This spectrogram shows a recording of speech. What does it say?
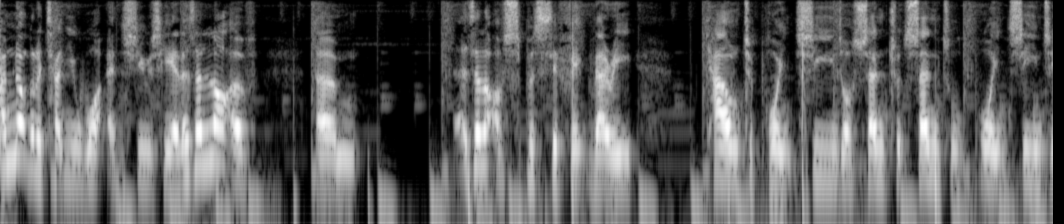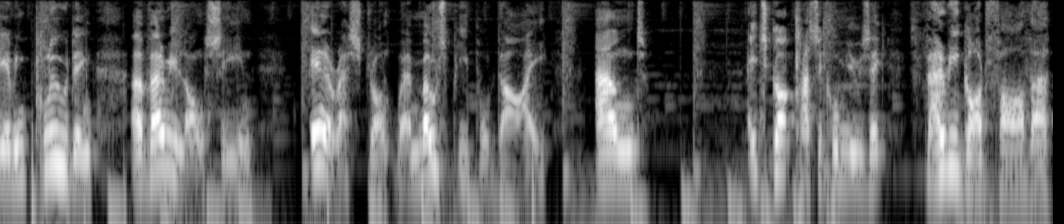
am not going to tell you what ensues here. There's a lot of. Um, there's a lot of specific, very counterpoint scenes or central central point scenes here, including a very long scene in a restaurant where most people die, and it's got classical music. It's very Godfather.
